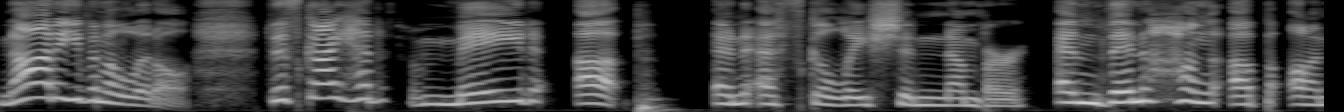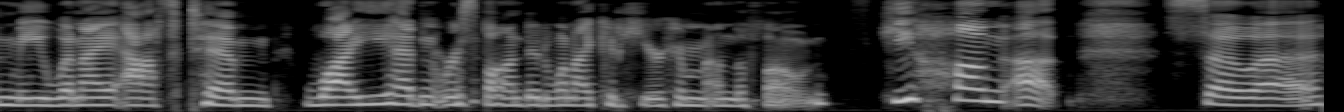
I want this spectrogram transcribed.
Not even a little. This guy had made up an escalation number and then hung up on me when I asked him why he hadn't responded when I could hear him on the phone. He hung up. So uh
